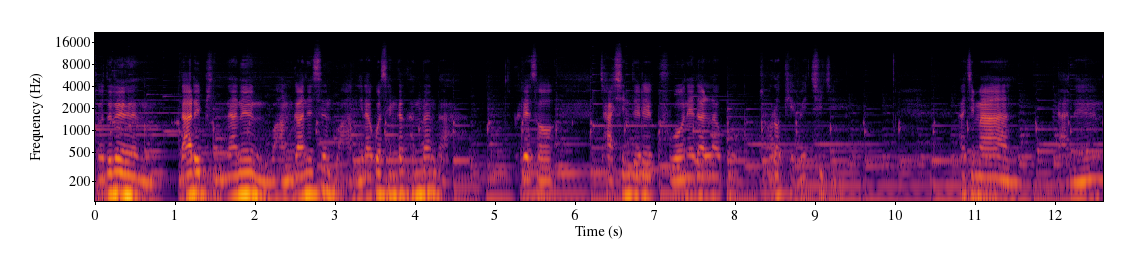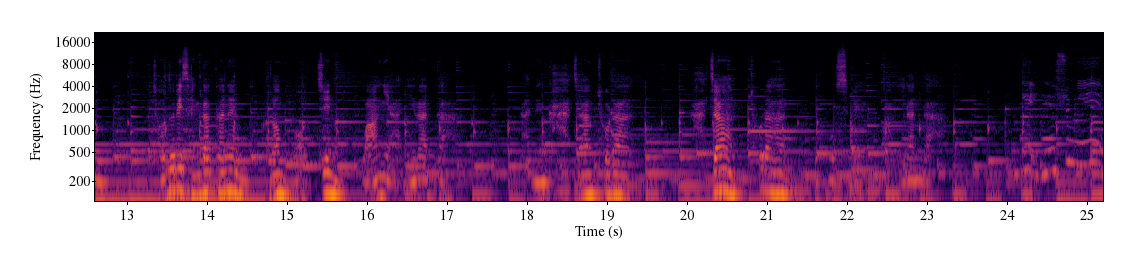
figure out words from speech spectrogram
저들은 나를 빛나는 왕관을 쓴 왕이라고 생각한단다. 그래서 자신들을 구원해달라고 저렇게 외치지. 하지만 나는 저들이 생각하는 그런 멋진 왕이 아니란다. 나는 가장 초라한, 가장 초라한 모습의 왕이란다. 예, 예수님.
